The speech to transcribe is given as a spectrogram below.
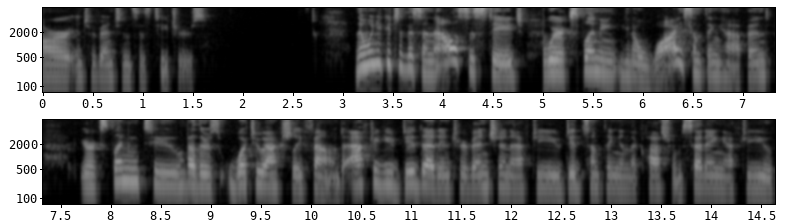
our interventions as teachers. And then when you get to this analysis stage, we're explaining, you know, why something happened, you're explaining to others what you actually found. After you did that intervention, after you did something in the classroom setting, after you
